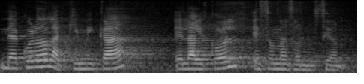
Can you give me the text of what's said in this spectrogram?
De acuerdo a la química, el alcohol es una solución.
